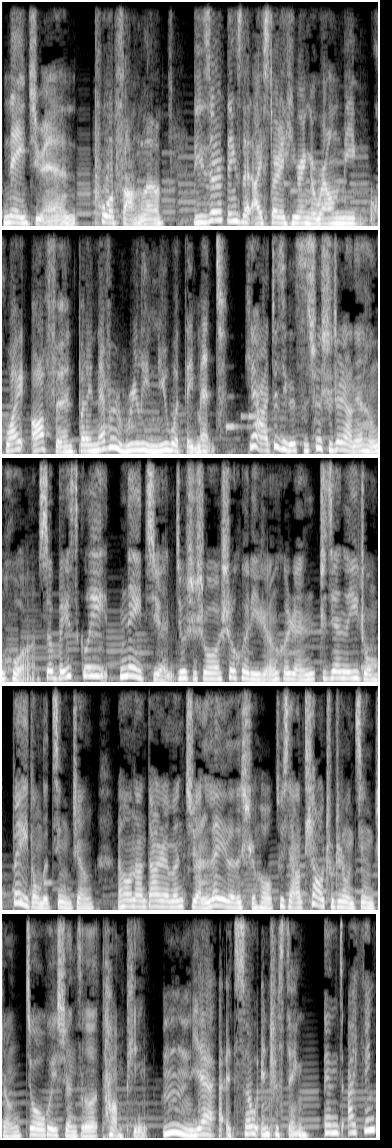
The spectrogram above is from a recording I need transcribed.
内卷,破防了. These are things that I started hearing around me quite often, but I never really knew what they meant. Yeah，这几个词确实这两年很火。So basically，内卷就是说社会里人和人之间的一种被动的竞争。然后呢，当人们卷累了的时候，就想要跳出这种竞争，就会选择躺平。 Mm, yeah, it's so interesting. And I think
